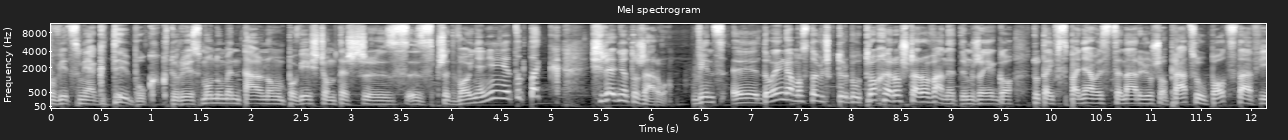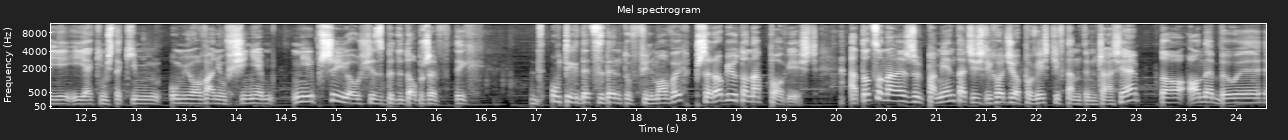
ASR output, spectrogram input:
powiedzmy jak Dybuk, który jest monumentalną opowieścią też y, z, z przedwojnia. Nie, nie, to tak średnio to żarło. Więc y, Dołęga Mostowicz, który był trochę rozczarowany tym, że jego tutaj wspaniały scenariusz o pracy u podstaw i, i jakimś takim umiłowaniu wsi nie, nie przyjął się zbyt dobrze w tych u tych decydentów filmowych, przerobił to na powieść. A to, co należy pamiętać, jeśli chodzi o powieści w tamtym czasie, to one były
